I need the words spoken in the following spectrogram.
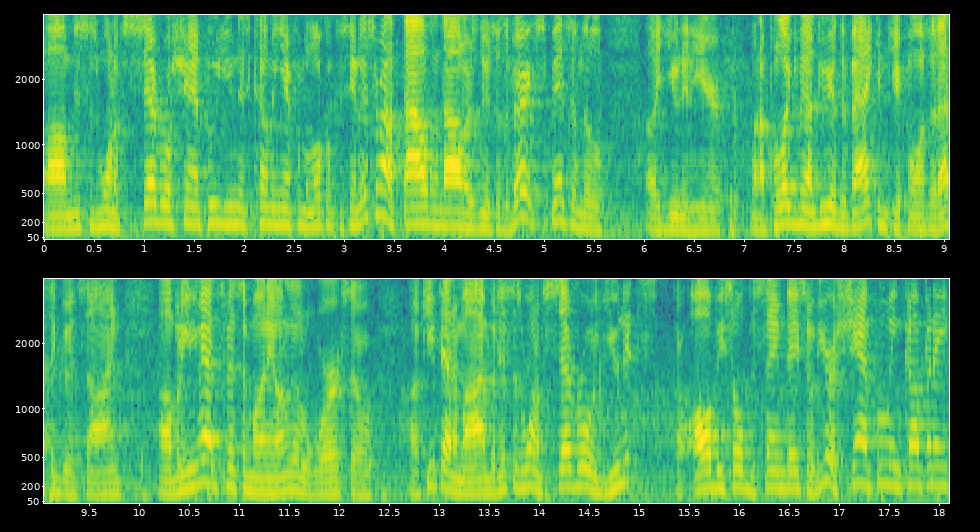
Um, this is one of several shampoo units coming in from a local casino. This is around $1,000 new, so it's a very expensive little uh, unit here. When I plug it in, I do hear the vacuum kick on, so that's a good sign. Uh, but you may have to spend some money on a little work, so uh, keep that in mind. But this is one of several units. They'll all be sold the same day. So if you're a shampooing company,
